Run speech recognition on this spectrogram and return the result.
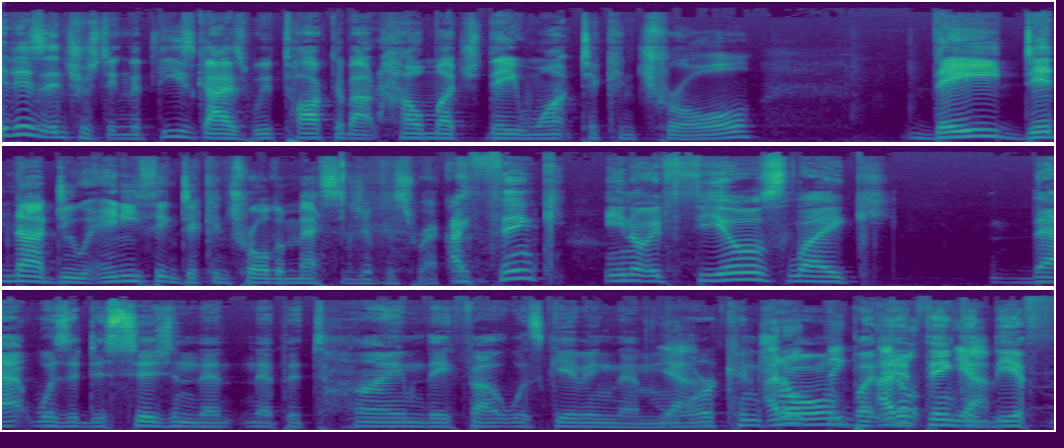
it is interesting that these guys we've talked about how much they want to control. They did not do anything to control the message of this record. I think you know it feels like that was a decision that at the time they felt was giving them Yeah. I more don't control, think- but I I, don't- think yeah, the effect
